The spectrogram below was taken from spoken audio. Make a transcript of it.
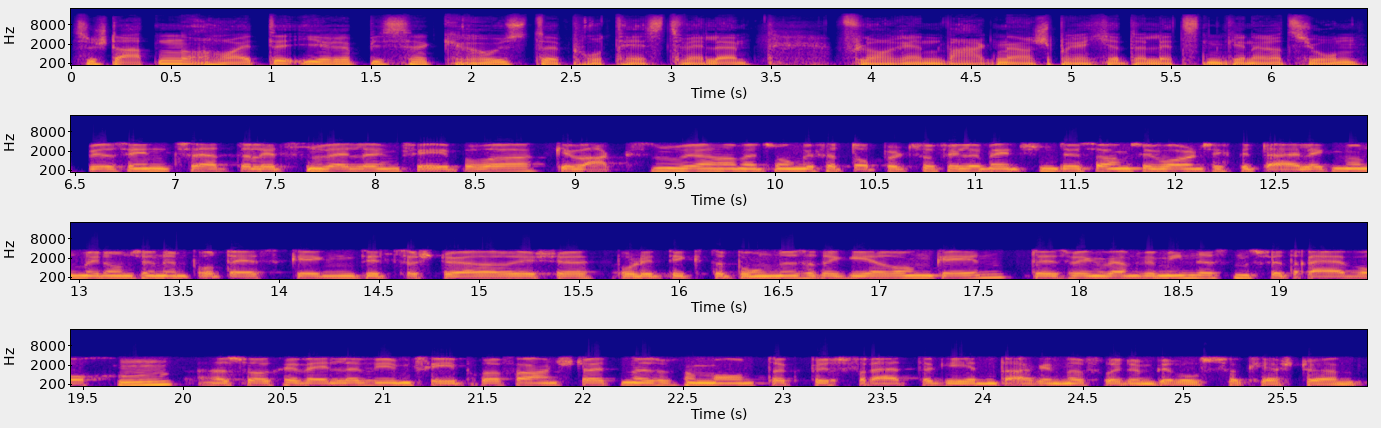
Sie starten heute ihre bisher größte Protestwelle. Florian Wagner, Sprecher der letzten Generation. Wir sind seit der letzten Welle im Februar gewachsen. Wir haben jetzt ungefähr doppelt so viele Menschen, die sagen, sie wollen sich beteiligen und mit uns in den Protest gegen die zerstörerische Politik der Bundesregierung gehen. Deswegen werden wir mindestens für drei Wochen eine solche Welle wie im Februar veranstalten Arbeiten, also von Montag bis Freitag jeden Tag in der Früh den Berufsverkehr stören.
